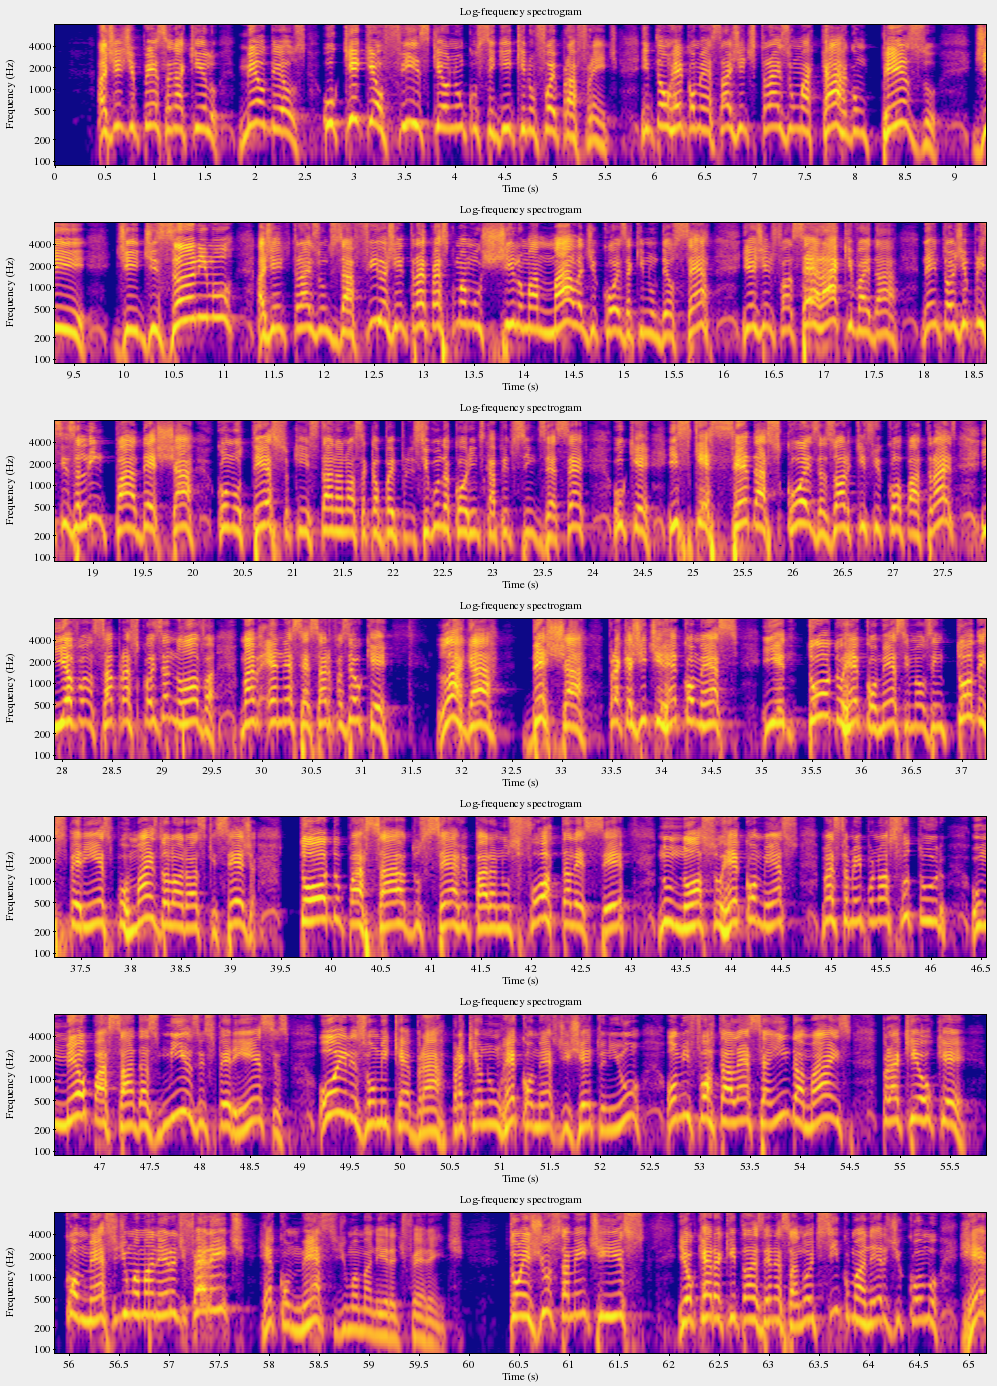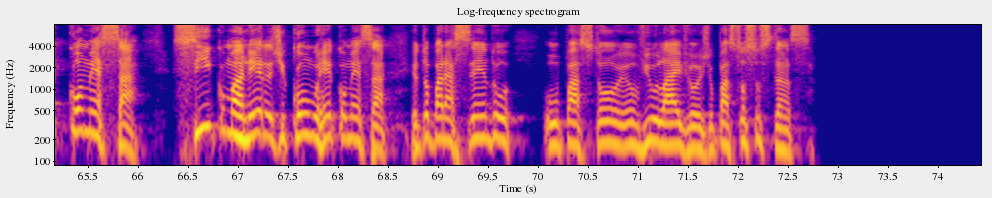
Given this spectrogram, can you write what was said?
a gente pensa naquilo, meu Deus, o que, que eu fiz que eu não consegui, que não foi para frente? Então, recomeçar, a gente traz uma carga, um peso de, de desânimo, a gente traz um desafio, a gente traz, parece que uma mochila, uma mala de coisa que não deu certo, e a gente fala, será que vai dar? Né? Então, a gente precisa limpar, deixar, como o texto que está na nossa campanha, 2 Coríntios, capítulo 5, 17, o quê? Esquecer das coisas, hora que ficou para trás, e avançar para as coisas novas. Mas é necessário necessário fazer o quê? Largar, deixar, para que a gente recomece. E em todo recomeço, irmãos, em toda experiência, por mais dolorosa que seja, todo passado serve para nos fortalecer no nosso recomeço, mas também para o nosso futuro. O meu passado, as minhas experiências, ou eles vão me quebrar para que eu não recomece de jeito nenhum, ou me fortalece ainda mais para que eu o quê? Comece de uma maneira diferente, recomece de uma maneira diferente. Então é justamente isso. E eu quero aqui trazer nessa noite cinco maneiras de como recomeçar. Cinco maneiras de como recomeçar. Eu estou parecendo o pastor, eu vi o live hoje, o pastor Sustança.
